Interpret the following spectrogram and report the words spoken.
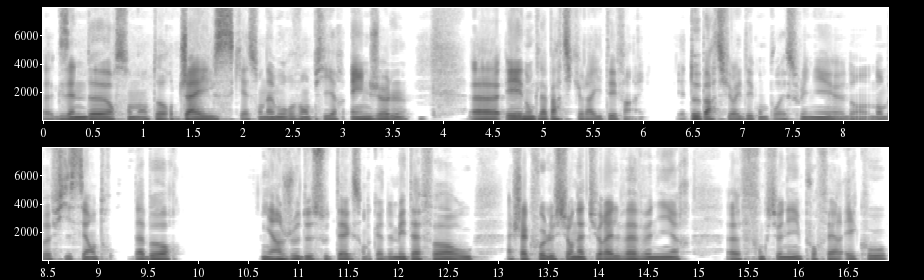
euh, Xander, son mentor Giles, qui a son amour vampire Angel, Euh, et donc la particularité, enfin il y a deux particularités qu'on pourrait souligner euh, dans, Buffy. C'est entre d'abord il y a un jeu de sous-texte, en tout cas de métaphore, où à chaque fois le surnaturel va venir fonctionner pour faire écho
